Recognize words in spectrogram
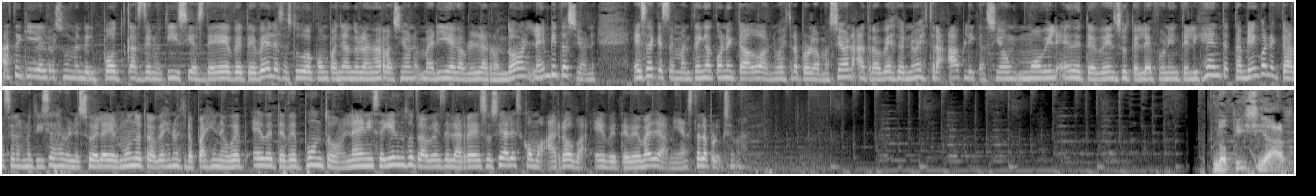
Hasta aquí el resumen del podcast de noticias de EBTV. Les estuvo acompañando la narración María Gabriela Rondón. La invitación es a que se mantenga conectado a nuestra programación a través de nuestra aplicación móvil EBTV en su teléfono inteligente. También conectarse a las noticias de Venezuela y el mundo a través de nuestra página web ebtv.online y seguirnos a través de las redes sociales como arroba ebtv Miami. Hasta la próxima. Noticias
